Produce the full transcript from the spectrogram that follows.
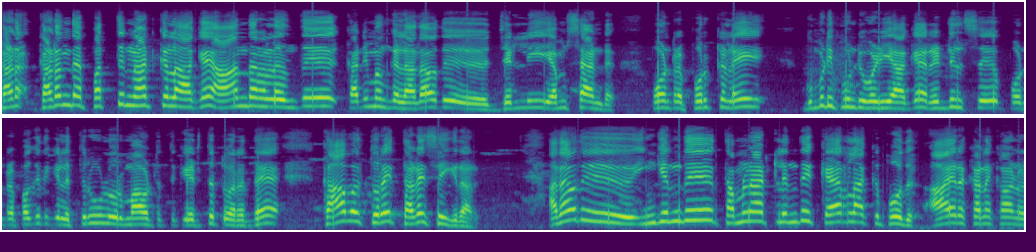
கட கடந்த பத்து நாட்களாக ஆந்திராவிலிருந்து கனிமங்கள் அதாவது ஜெல்லி எம்சாண்டு போன்ற பொருட்களை கும்மிடிப்பூண்டி வழியாக ரெட்டில்ஸு போன்ற பகுதிகளில் திருவள்ளூர் மாவட்டத்துக்கு எடுத்துட்டு வரதை காவல்துறை தடை செய்கிறார். அதாவது இங்கிருந்து தமிழ்நாட்டிலேருந்து கேரளாவுக்கு போகுது. ஆயிரக்கணக்கான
